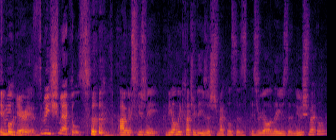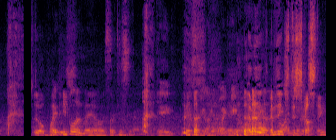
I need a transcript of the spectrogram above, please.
in Three- Bulgarian. Three schmeckles. Um, excuse me. The only country that uses schmeckles is Israel, and they use the new schmeckel. left it open. White people and mayo It's like this. Gabe. White. Everything, everything's disgusting.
